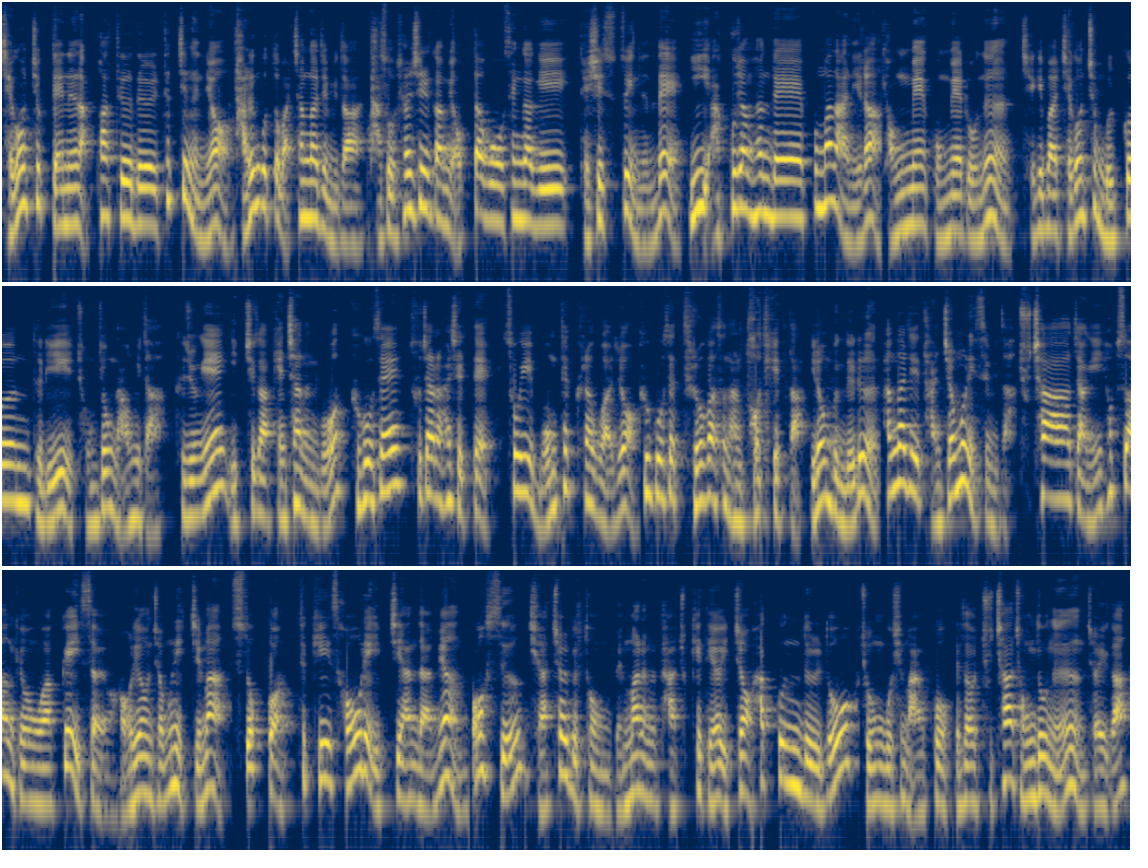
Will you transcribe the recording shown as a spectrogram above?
재건축되는 아파트들 특징은요. 다른 곳도 마찬가지입니다. 다소 현실감이 없다고 생각이 되실 수도 있는데 이 압구정 현대뿐만 아니라 경매, 공매로는 재개발, 재건축 물건들이 종종 나옵니다. 그 중에 입지가 괜찮은 곳, 그곳에 투자를 하실 때 소위 몸테크라고 하죠. 그곳에 들어가서 나는 버티겠다. 이런 분들은 한 가지 단점은 있습니다. 주차장이 협소한 경우가 꽤 있어요. 어려운 점은 있지만 수도권, 특히 서울에 입지한다면 버스, 지하철 교통 웬만하면 다 좋게 되어 있죠. 학군들도 좋은 곳이 많고 그래서 주차 정도는 저희가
